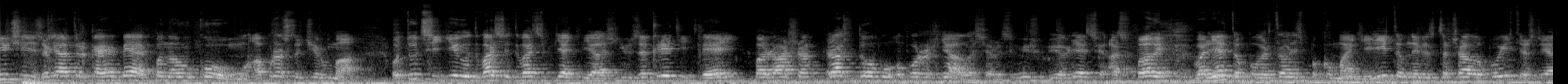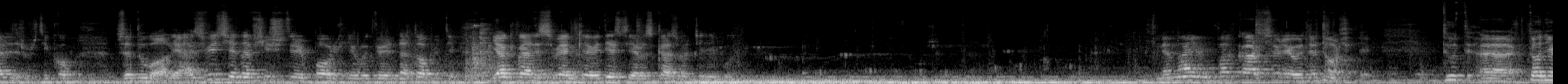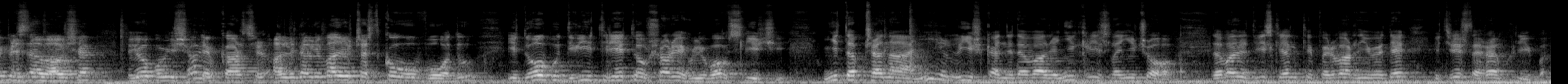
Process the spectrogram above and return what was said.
ізолятор КГБ по-науковому, а просто тюрма. Отут сиділо 20-25 в'язнів, закриті двері, параша, раз в добу опорожнялася, розумієш, уявляється, а спали валетом, повертались по команді. Літом не вистачало повітря, стояли з жорстяком, задували. А звідси на всі чотири поверхи от ви натопите, як вели себе НКВД, я розказувати не буду. Ми маємо два карцери одиночки. Тут е, хто не признавався, то його поміщали в карцер, але наливали частково воду і добу дві-три то що регулював слідчий. Ні топчана, ні ліжка не давали, ні крісла, нічого. Давали дві склянки переварної води і 300 грам хліба.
